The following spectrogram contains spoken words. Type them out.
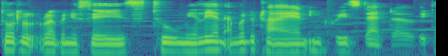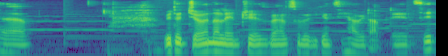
Total revenue says 2 million. I'm going to try and increase that uh, with a with a journal entry as well so that you can see how it updates it.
